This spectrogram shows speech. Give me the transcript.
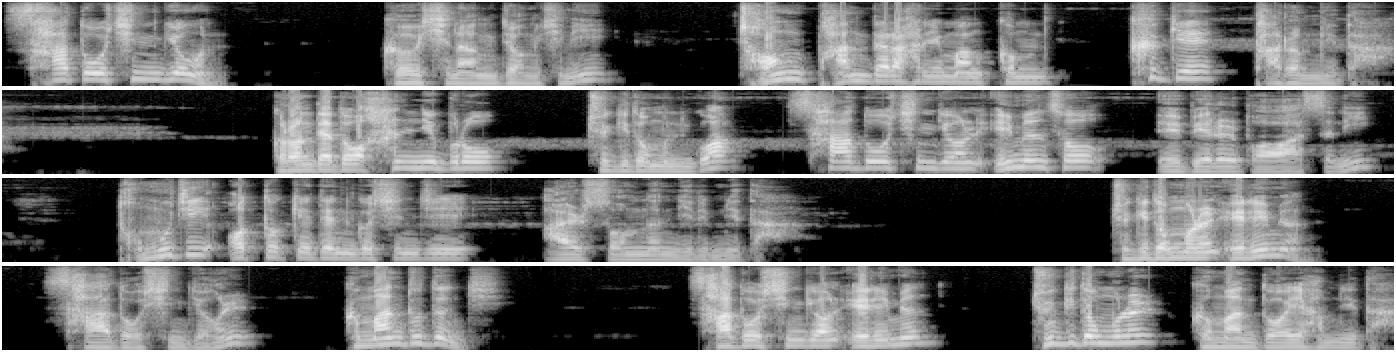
사도신경은 그 신앙 정신이 정반대라 하리만큼 크게 다릅니다. 그런데도 한 입으로 주기도문과 사도신경을 읽면서 예배를 보았으니 도무지 어떻게 된 것인지 알 수 없는 일입니다. 주기도문을 읽으면 사도신경을 그만두든지 사도신경을 읽으면 주기도문을 그만두어야 합니다.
